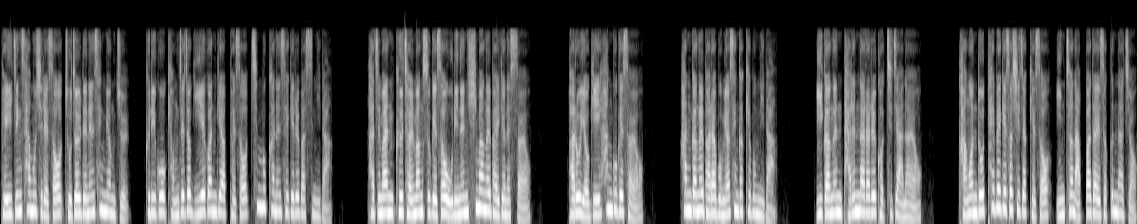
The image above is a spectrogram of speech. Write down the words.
베이징 사무실에서 조절되는 생명줄, 그리고 경제적 이해관계 앞에서 침묵하는 세계를 봤습니다. 하지만 그 절망 속에서 우리는 희망을 발견했어요. 바로 여기 한국에서요. 한강을 바라보며 생각해 봅니다. 이 강은 다른 나라를 거치지 않아요. 강원도 태백에서 시작해서 인천 앞바다에서 끝나죠.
